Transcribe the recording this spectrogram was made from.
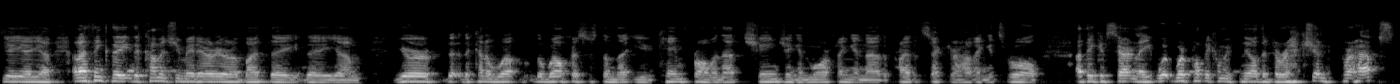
Yeah yeah yeah. And i think the the comments you made earlier about the the um your the, the kind of well, the welfare system that you came from and that changing and morphing and now the private sector having its role I think it's certainly we're probably coming from the other direction, perhaps,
